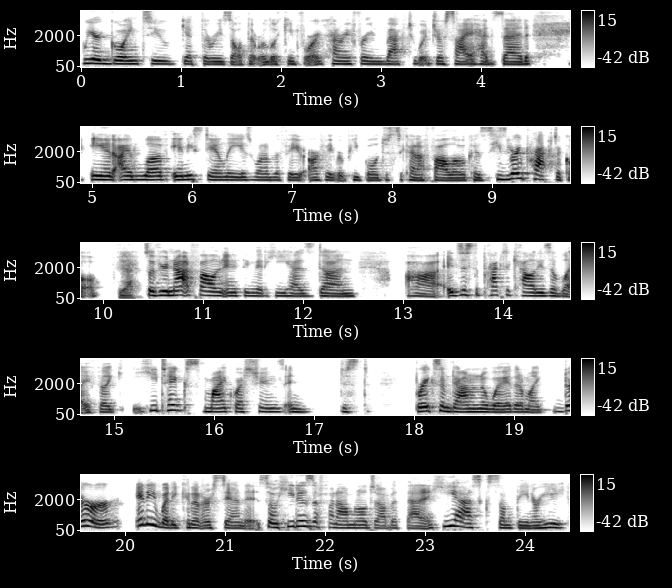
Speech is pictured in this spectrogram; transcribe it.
we are going to get the result that we're looking for kind of referring back to what josiah had said. And i love andy stanley is one of the fav- our favorite people just to kind of follow because he's very practical. Yeah. So if you're not following anything that he has done uh it's just the practicalities of life. Like he takes my questions and just breaks them down in a way that I'm like, "Der, anybody can understand it." So he does a phenomenal job at that. And he asks something, or he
